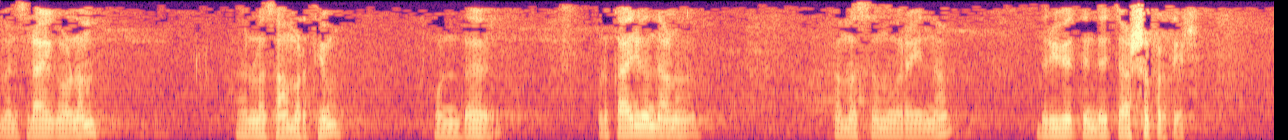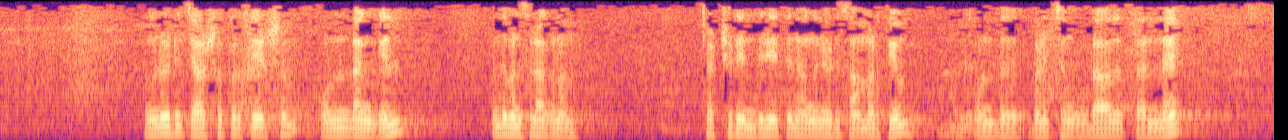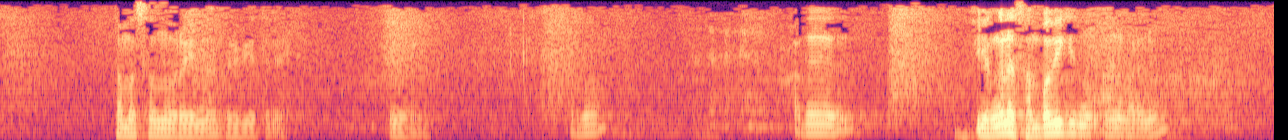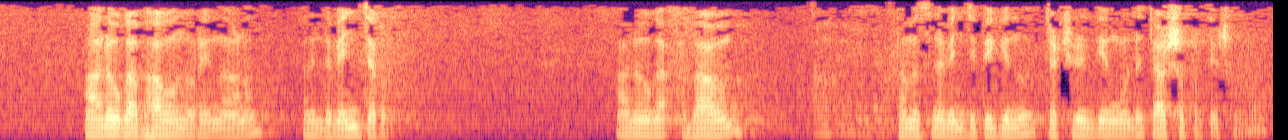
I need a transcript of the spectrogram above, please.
മനസ്സിലായിക്കോണം. അതിനുള്ള സാമർഥ്യം ഉണ്ട്. ഇവിടെ കാര്യം എന്താണ്? തമസ് എന്ന് പറയുന്ന ദ്രവ്യത്തിന്റെ ചാഷപ്രത്യക്ഷം അങ്ങനെ ഒരു ചാഷപ്രത്യക്ഷം ഉണ്ടെങ്കിൽ എന്ത് മനസ്സിലാക്കണം? ചക്ഷുരേന്ദ്രിയത്തിന് അങ്ങനെ ഒരു സാമർഥ്യം ഉണ്ട്. വെളിച്ചം കൂടാതെ തന്നെ തമസ് എന്ന് പറയുന്ന ദ്രവ്യത്തിനെ അപ്പോൾ അത് എങ്ങനെ സംഭവിക്കുന്നു എന്ന് പറഞ്ഞു. ആലോക അഭാവം എന്ന് പറയുന്നതാണ് അതിന്റെ വ്യഞ്ചകം ആലോക അഭാവം തമസിനെ വ്യഞ്ചിപ്പിക്കുന്നു ചക്ഷുരേന്ദ്രിയം കൊണ്ട് ചാഷപ്രത്യക്ഷമുണ്ടാകും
